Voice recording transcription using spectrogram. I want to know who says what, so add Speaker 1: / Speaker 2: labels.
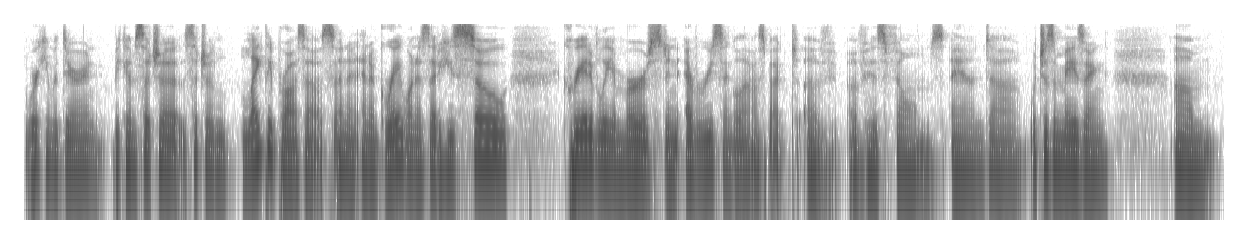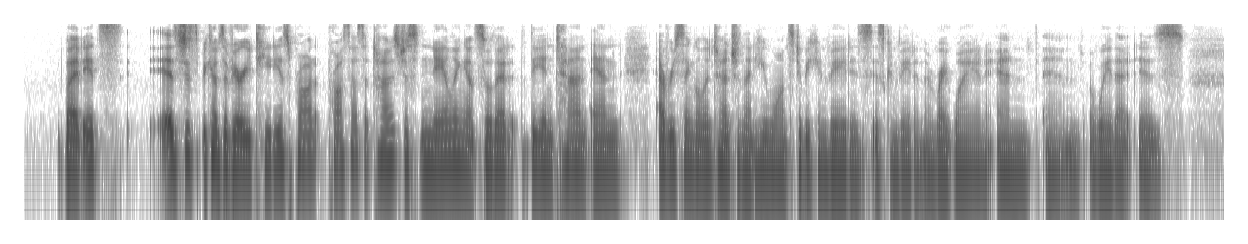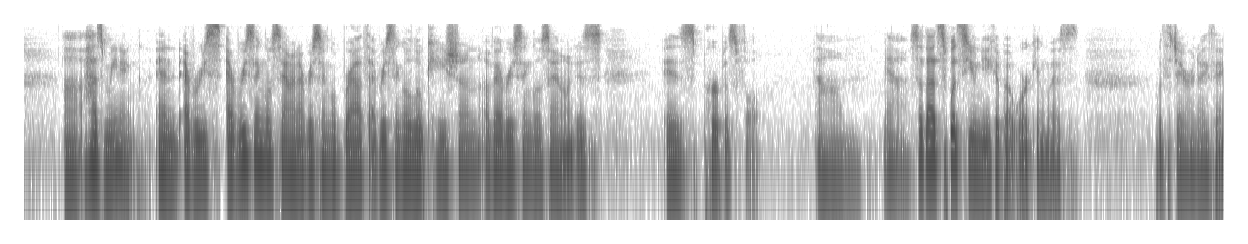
Speaker 1: working with Darren becomes such a such a lengthy process and a, and a great one is that he's so creatively immersed in every single aspect of of his films, and uh, which is amazing. Um, but it's it just becomes a very tedious pro- process at times, just nailing it so that the intent and every single intention that he wants to be conveyed is, is conveyed in the right way and and and a way that is uh, has meaning. And every every single sound, every single breath, every single location of every single sound is is purposeful. Um, yeah, so that's what's unique about working with with Darren, I think.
